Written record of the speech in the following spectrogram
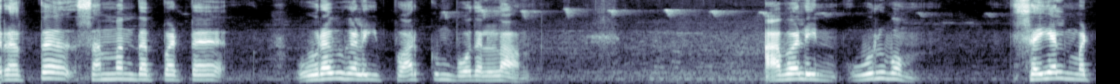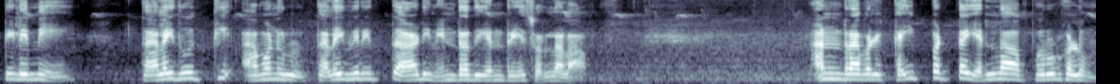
இரத்த சம்பந்தப்பட்ட உறவுகளை பார்க்கும் போதெல்லாம் அவளின் உருவம் செயல் மட்டிலுமே தலைதூக்கி அவனுள் தலைவிரித்து ஆடி நின்றது என்றே சொல்லலாம். அன்றவள் கைப்பட்ட எல்லா பொருள்களும்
